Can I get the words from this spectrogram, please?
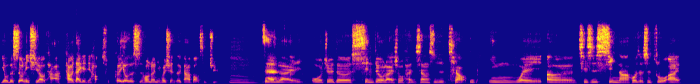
有的时候你需要它，它会带给你好处；可有的时候呢，你会选择跟它保持距离。嗯，再来，我觉得性对我来说很像是跳舞。因为呃，其实性啊，或者是做爱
